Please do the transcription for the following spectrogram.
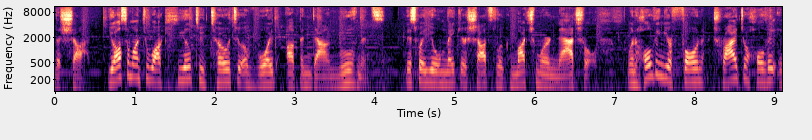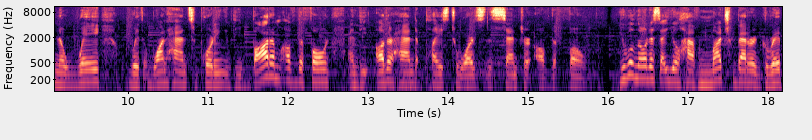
the shot. You also want to walk heel to toe to avoid up and down movements. This way you will make your shots look much more natural. When holding your phone, try to hold it in a way with one hand supporting the bottom of the phone and the other hand placed towards the center of the phone you will notice that you'll have much better grip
